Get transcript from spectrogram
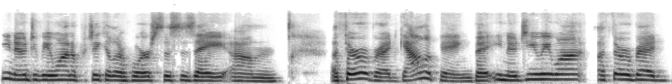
You know, do we want a particular horse? This is a um, a thoroughbred galloping, but you know, do we want a thoroughbred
